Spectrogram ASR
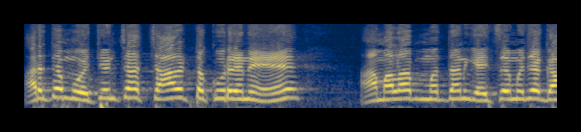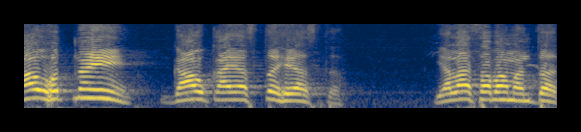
अरे त्या मोहित्यांच्या चार टकुरेने आम्हाला मतदान घ्यायचं म्हणजे गाव होत नाही. गाव काय असतं हे असतं. याला सभा म्हणतात.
